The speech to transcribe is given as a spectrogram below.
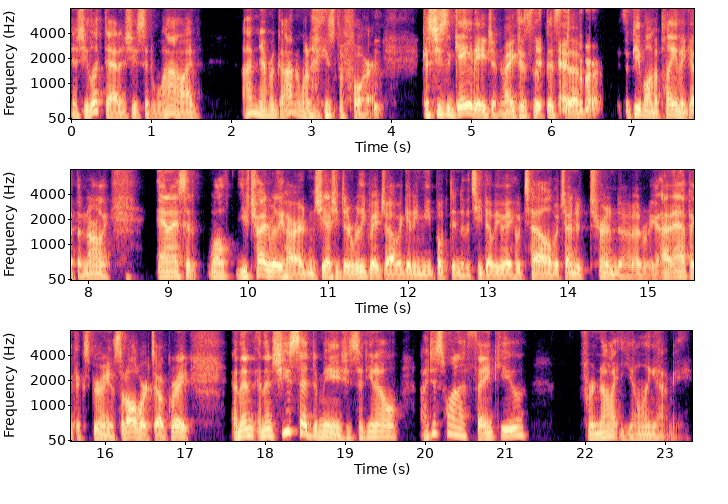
and she looked at it and she said, "Wow, I've I've never gotten one of these before." Because she's a gate agent, right? Because Yeah, it's the sure. it's the people on the plane that get them normally. And I said, Well, you've tried really hard. And she actually did a really great job of getting me booked into the TWA hotel, which ended turned into an epic experience. It all worked out great. And then and then she said to me, she said, you know, I just want to thank you for not yelling at me.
